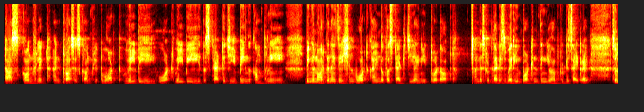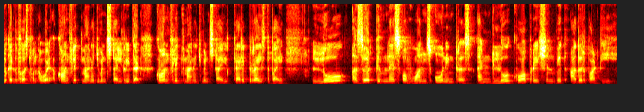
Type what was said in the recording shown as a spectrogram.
task conflict and process conflict, what will be, what will be the strategy, being a company, being an organization, what kind of a strategy I need to adopt? Understood. That is very important thing you have to decide right? So look at the first one. Avoid. A conflict management style. Read that. Conflict management style characterized by low assertiveness of one's own interests and low cooperation with other party.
